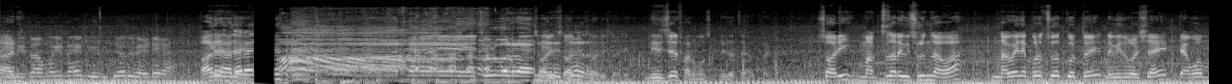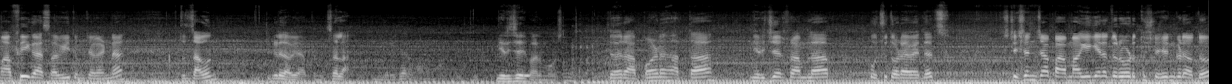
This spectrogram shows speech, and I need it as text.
आणि अरे अरे. Sorry sorry sorry sorry Nirjar farm हाऊसकडे जातोय आपण. सॉरी मागचं जरा विसरून जावा. नव्याने परत सुरुवात करतोय. नवीन वर्ष आहे. त्यामुळे माफी का असावी तुमच्याकडनं. तर जाऊन तिकडे जाऊया आपण. चला. निर्जय फार्म हाऊस तर आपण आता निर्जय फार्मला पोचू थोड्या वेळातच स्टेशनच्या पा मागे गेला तो रोड तो स्टेशनकडे होतो.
